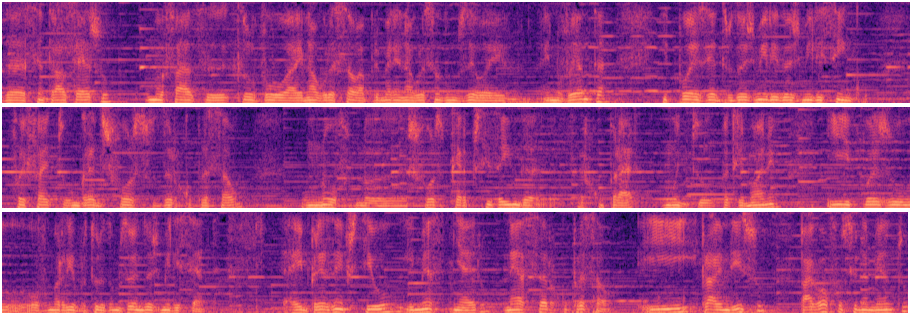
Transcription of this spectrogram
da Central Tejo. Uma fase que levou à inauguração, à primeira inauguração do museu em, em 90 e depois, entre 2000 e 2005, foi feito um grande esforço de recuperação, um novo esforço, porque era preciso ainda recuperar muito património e depois houve uma reabertura do museu em 2007. A empresa investiu imenso dinheiro nessa recuperação e, para além disso, paga o funcionamento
